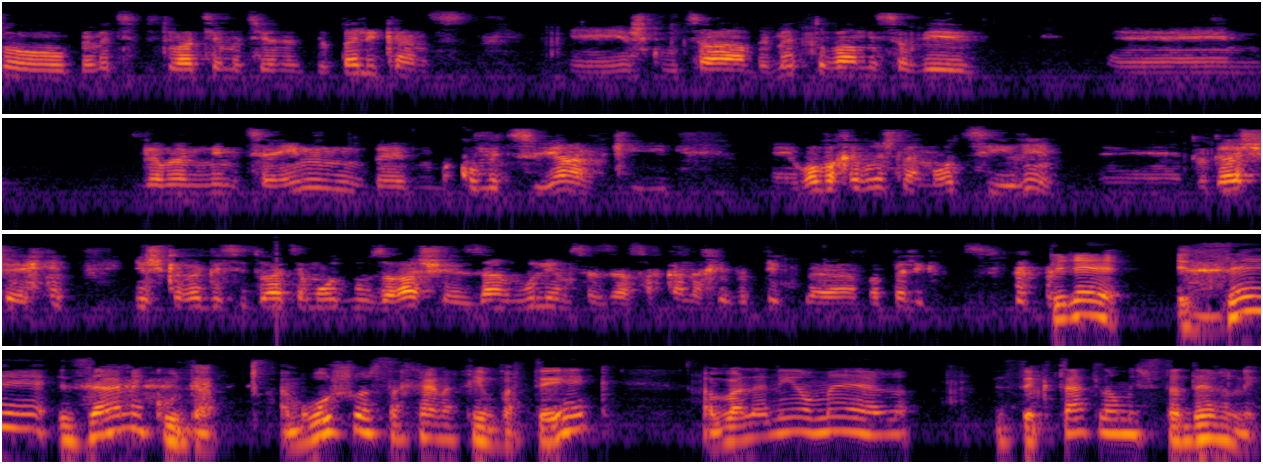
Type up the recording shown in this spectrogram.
לו באמת סיטואציה מצוינת בפליקאנס, אה, יש קבוצה באמת טובה מסביב, אה, גם הם נמצאים במקום מצוין, כי רוב החבר'ה שלהם מאוד צעירים. אתה יודע שיש כרגע סיטואציה מאוד מוזרה שזן וויליאמס זה השחקן הכי ותיק בפליקאנס. תראה, זה, זה הנקודה. אמרו שהוא השחקן הכי ותיק, אבל אני אומר, זה קצת לא מסתדר לי.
